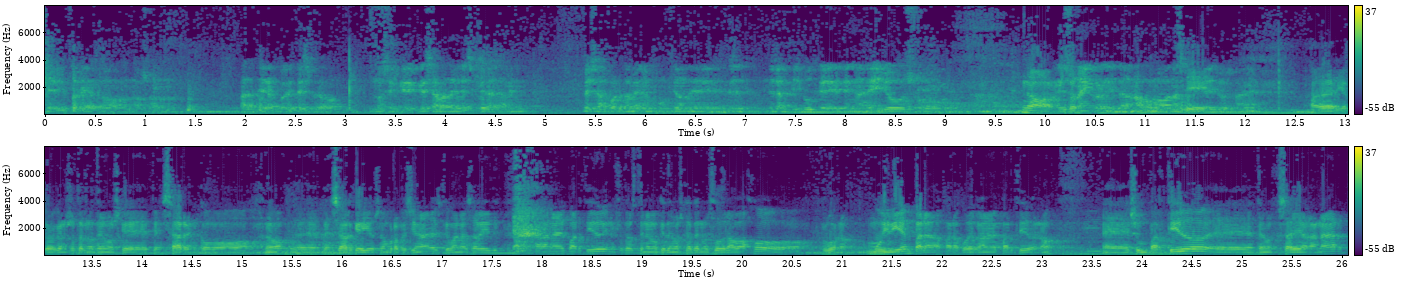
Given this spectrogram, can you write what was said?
de victorias no, son para tirar cohetes, pero no sé qué, qué Sabadell espera también ves a también en función de, de, de, la actitud que tengan ellos o no es una incógnita no como van a sí. ellos también a ver, yo creo que nosotros no tenemos que pensar en cómo, ¿no? Eh, pensar que ellos son profesionales, que van a salir a ganar el partido y nosotros tenemos que tenemos que hacer nuestro trabajo, pues bueno, muy bien para, para poder ganar el partido, ¿no? Eh, es un partido, eh, tenemos que salir a ganar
